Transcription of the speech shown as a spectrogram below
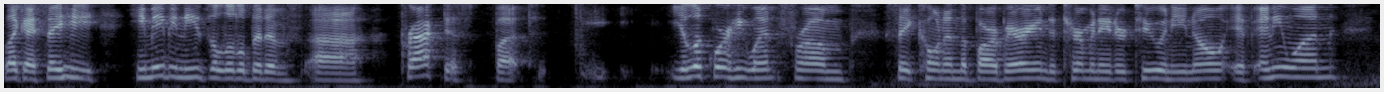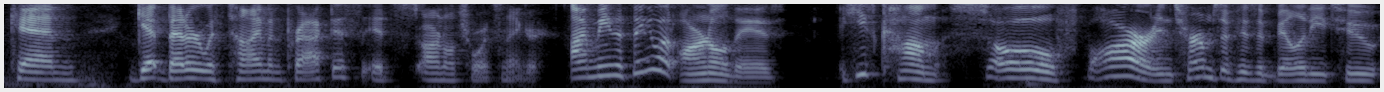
Like I say, he he maybe needs a little bit of uh, practice, but y- you look where he went from, say, Conan the Barbarian to Terminator 2, and you know if anyone can get better with time and practice, it's Arnold Schwarzenegger. I mean, the thing about Arnold is he's come so far in terms of his ability to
